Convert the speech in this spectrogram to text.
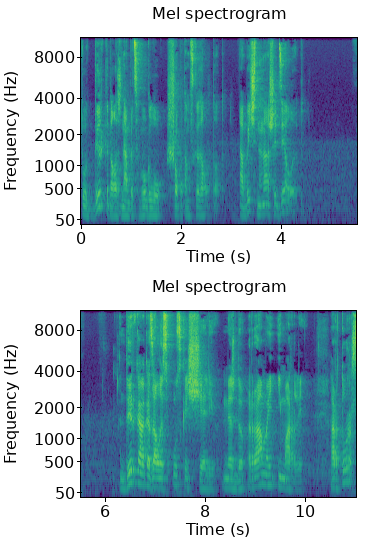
«Тут дырка должна быть в углу», — шепотом сказал тот. «Обычно наши делают». Дырка оказалась узкой щелью между рамой и марлей. Артур с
